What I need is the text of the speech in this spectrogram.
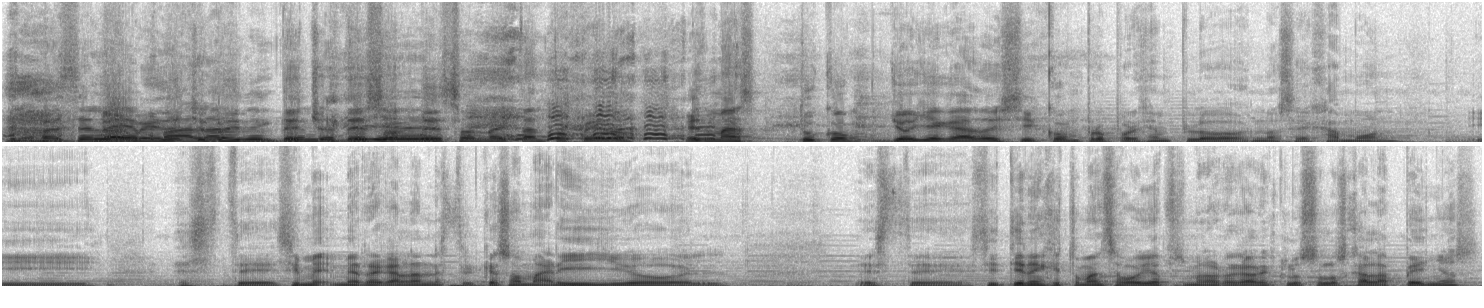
No, de, hecho, de, eso, de eso no hay tanto pedo. Es más, tú yo he llegado y sí compro, por ejemplo, no sé, jamón y este, sí me, me regalan este el queso amarillo, el, este, si tienen jitomate cebolla, pues me lo regalan incluso los jalapeños.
